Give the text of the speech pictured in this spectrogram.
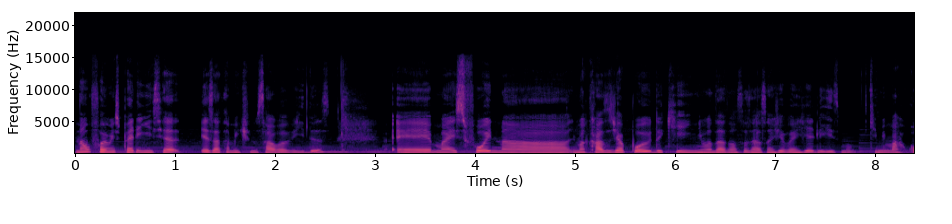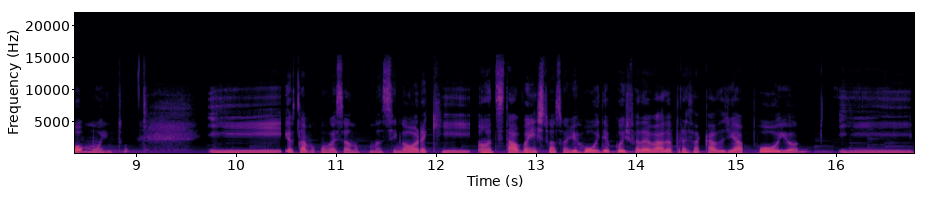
não foi uma experiência exatamente no Salva Vidas. é, mas foi na uma casa de apoio daqui, em uma das nossas ações de evangelismo, que me marcou muito. E eu tava conversando com uma senhora que antes estava em situação de rua e depois foi levada para essa casa de apoio. E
